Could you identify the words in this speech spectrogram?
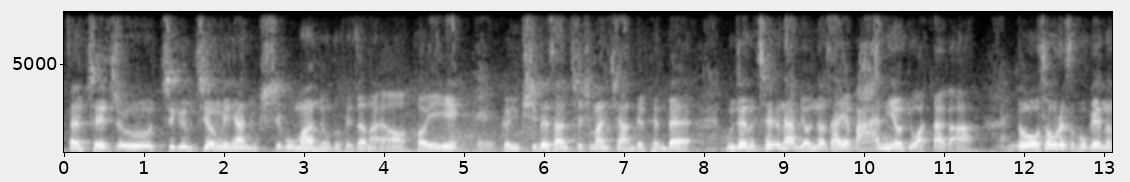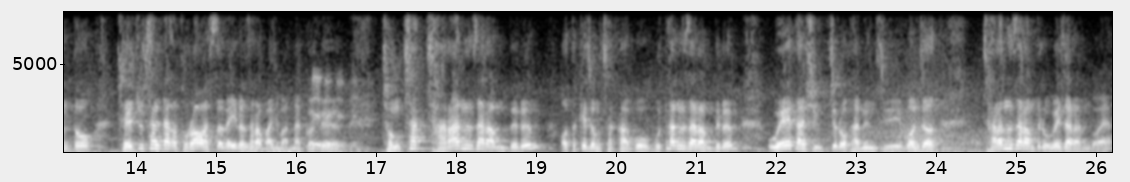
사장님 제주 지금 지역민이 한 65만 정도 되잖아요 거의 네. 그 60에서 한 70만이 채 안 될 텐데 문제는 최근에 한 몇 년 사이에 많이 여기 왔다가 또 서울에서 보기에는 또 제주 살다가 돌아왔어 나 이런 사람 많이 만났거든 네네네네. 정착 잘하는 사람들은 어떻게 정착하고 못하는 사람들은 왜 다시 육지로 가는지 먼저 잘하는 사람들은 왜 잘하는 거예요?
